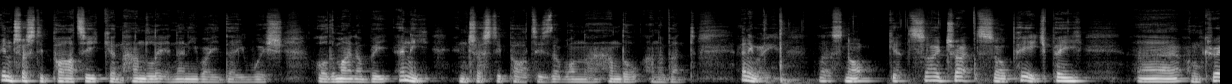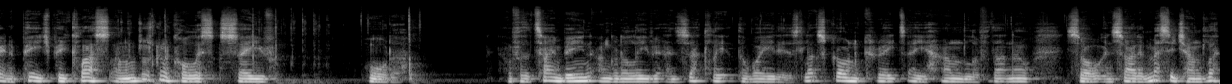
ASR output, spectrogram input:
interested party can handle it in any way they wish, or there might not be any interested parties that want to handle an event. Anyway, let's not get sidetracked. So, PHP, uh, I'm creating a PHP class, and I'm just going to call this save order. And for the time being, I'm going to leave it exactly the way it is. Let's go and create a handler for that now. So inside of message handler,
